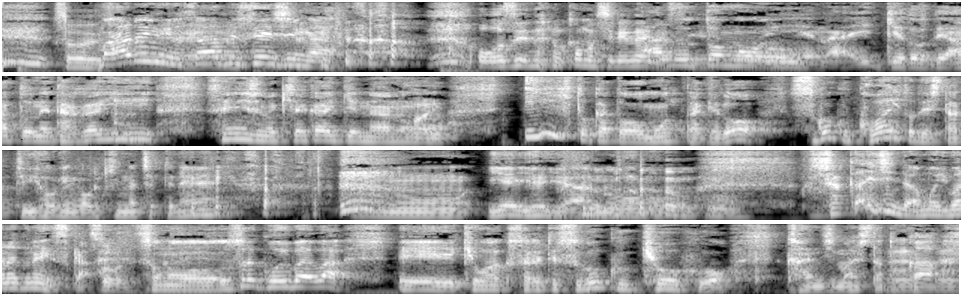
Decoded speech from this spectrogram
そうです、ね。まあ、ある意味はサービス精神が 旺盛なのかもしれないあですけど。るとも言えないけど、で、あとね、高木選手の記者会見のあの、はい。いい人かと思ったけど、すごく怖い人でしたっていう表現が俺気になっちゃってね。あの、いやいやいや、あの、社会人ではあんま言わなくないですか？そうですね。その、それはこういう場合は、えー、脅迫されてすごく恐怖を感じましたとか、うんうんうん。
